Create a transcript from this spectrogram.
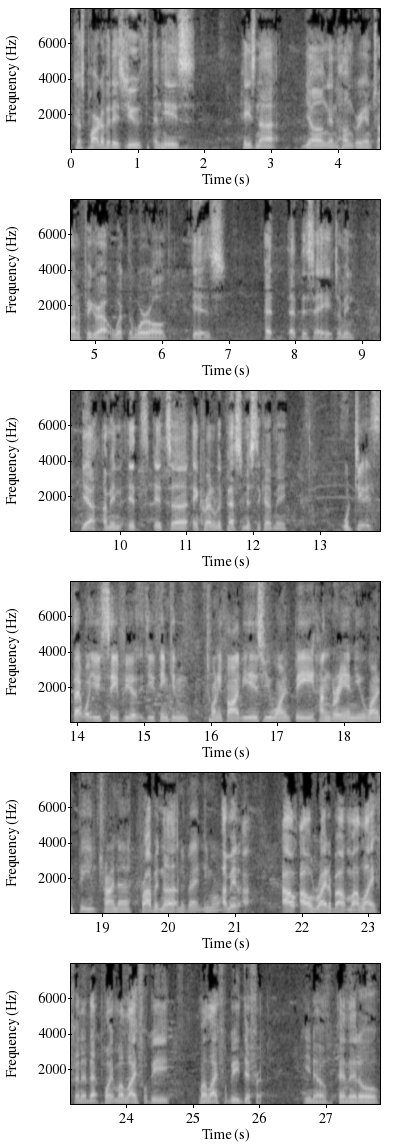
because part of it is youth, and he's he's not young and hungry and trying to figure out what the world is at at this age. I mean, yeah, I mean it's it's uh, incredibly pessimistic of me. Well, do, is that what you see for you? Do you think in 25 years you won't be hungry and you won't be trying to Probably not. innovate anymore? I mean, I, I'll I'll write about my life, and at that point, my life will be my life will be different, you know, and it'll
